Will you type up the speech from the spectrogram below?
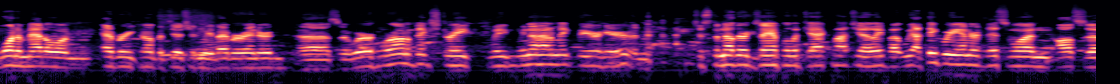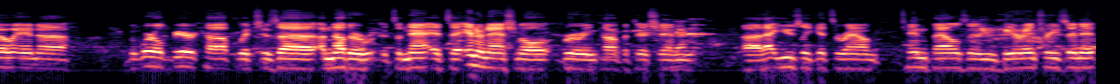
won a medal in every competition we've ever entered. Uh, so we're we're on a big streak. We we know how to make beer here, and just another example with Jackpot Joey. But we I think we entered this one also in. Uh, the World Beer Cup, which is uh, another. It's a na- it's an international brewing competition. Uh, that usually gets around ten thousand beer entries in it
